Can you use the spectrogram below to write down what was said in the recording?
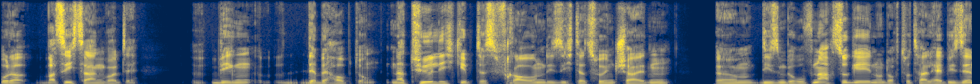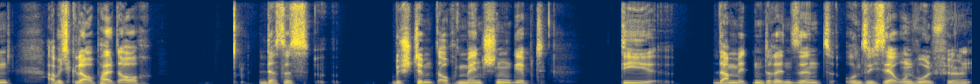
oder was ich sagen wollte, wegen der Behauptung. Natürlich gibt es Frauen, die sich dazu entscheiden, ähm, diesem Beruf nachzugehen und auch total happy sind. Aber ich glaube halt auch, dass es bestimmt auch Menschen gibt, die da mittendrin sind und sich sehr unwohl fühlen.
